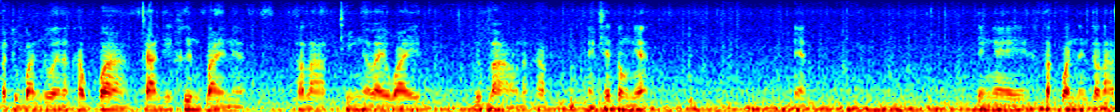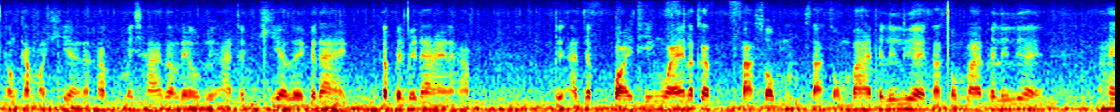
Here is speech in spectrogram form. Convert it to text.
ปัจจุบันด้วยนะครับ ว่าการที่ขึ้นไปเนี่ยตลาดทิ้งอะไรไว้หรือเปล่านะครับ อย่างเช่นตรงเนี้ยเนี่ยยังไงสักวันหนึ่งตลาดต้องกลับมาเคลียร์นะครับ ไม่ช้าก็เร็ว หรืออาจจะเคลียร์เลยก็ได้ ก็เป็นไปได้นะครับ หรืออาจจะปล่อยทิ้งไว้แล้วก็สะสมสะสมบายไปเรื่อยๆ สะสมบายไปเรื่อย ๆ ให้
